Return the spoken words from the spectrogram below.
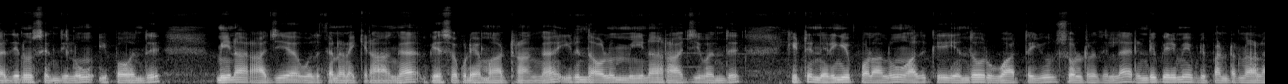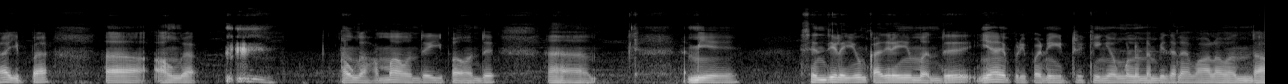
கதிரும் செந்திலும் இப்போ வந்து மீனா ராஜியை ஒதுக்க நினைக்கிறாங்க. பேசக்கூடிய மாட்டுறாங்க. இருந்தாலும் மீனா ராஜி வந்து கிட்ட நெருங்கி போனாலும் அதுக்கு எந்த ஒரு வார்த்தையும் சொல்கிறதில்ல ரெண்டு பேருமே இப்படி பண்ணுறனால இப்போ அவங்க அவங்க அம்மா வந்து இப்போ வந்து மீ செந்திலையும் கதிரையும் வந்து ஏன் இப்படி பண்ணிக்கிட்டு இருக்கீங்க? உங்களை நம்பி தானே வாழ வந்தா.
